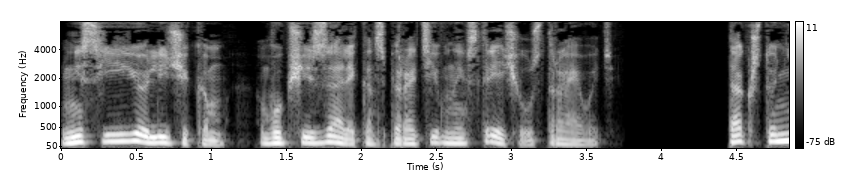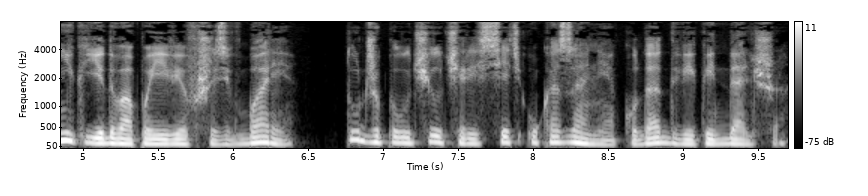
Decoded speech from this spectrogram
не с ее личиком в общей зале конспиративные встречи устраивать. Так что Ник, едва появившись в баре, тут же получил через сеть указания, куда двигать дальше.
